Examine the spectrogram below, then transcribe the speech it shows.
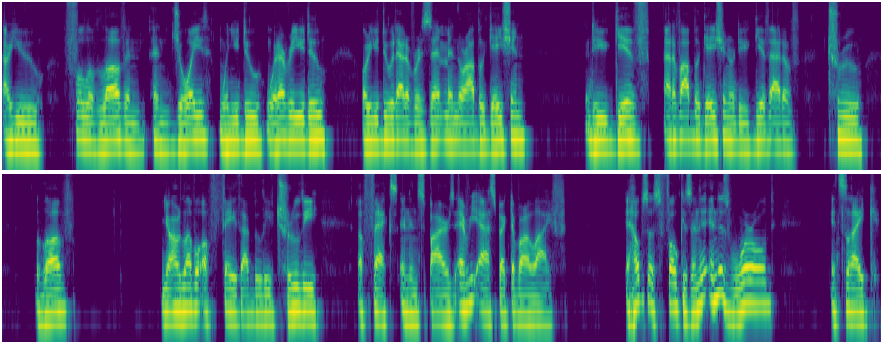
Are you full of love and, and joy when you do whatever you do? Or you do it out of resentment or obligation? Do you give out of obligation or do you give out of true love? Our level of faith, I believe, truly affects and inspires every aspect of our life. It helps us focus. And in this world, it's like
